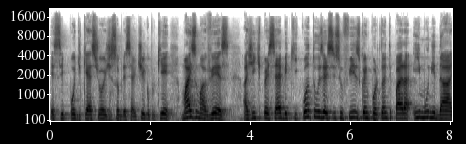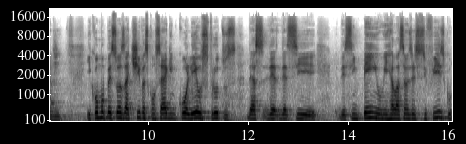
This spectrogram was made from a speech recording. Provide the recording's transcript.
esse podcast hoje sobre esse artigo, porque, mais uma vez, a gente percebe que quanto o exercício físico é importante para a imunidade e como pessoas ativas conseguem colher os frutos desse, desse, desse empenho em relação ao exercício físico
